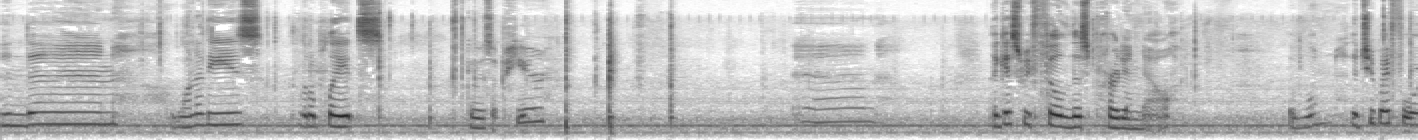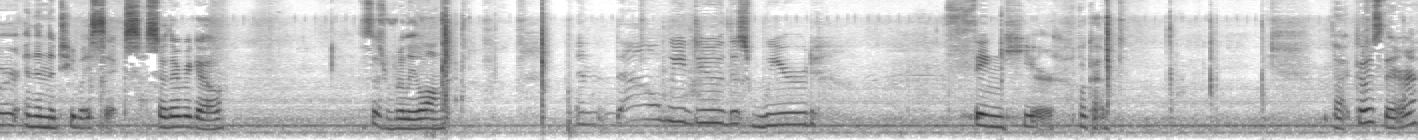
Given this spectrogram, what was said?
And then one of these little plates goes up here. And I guess we fill this part in now. The one, the 2 by 4 and then the 2 by 6 So there we go. This is really long. And now we do this weird thing here. Okay. That goes there.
